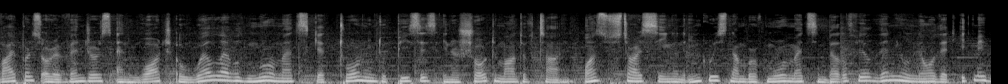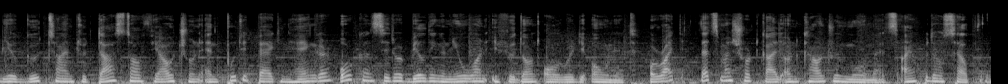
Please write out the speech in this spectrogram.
Vipers or Avengers and watch a well-leveled Muromads get torn into pieces in a short amount of time. Once you start seeing an increased number of Muromads in battlefield, then you'll know that it may be a good time to dust off the Ao Jun and put it back in hangar or consider building a new one if you don't already own it. Alright, that's my short guide on countering Muromads. I hope it was helpful.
